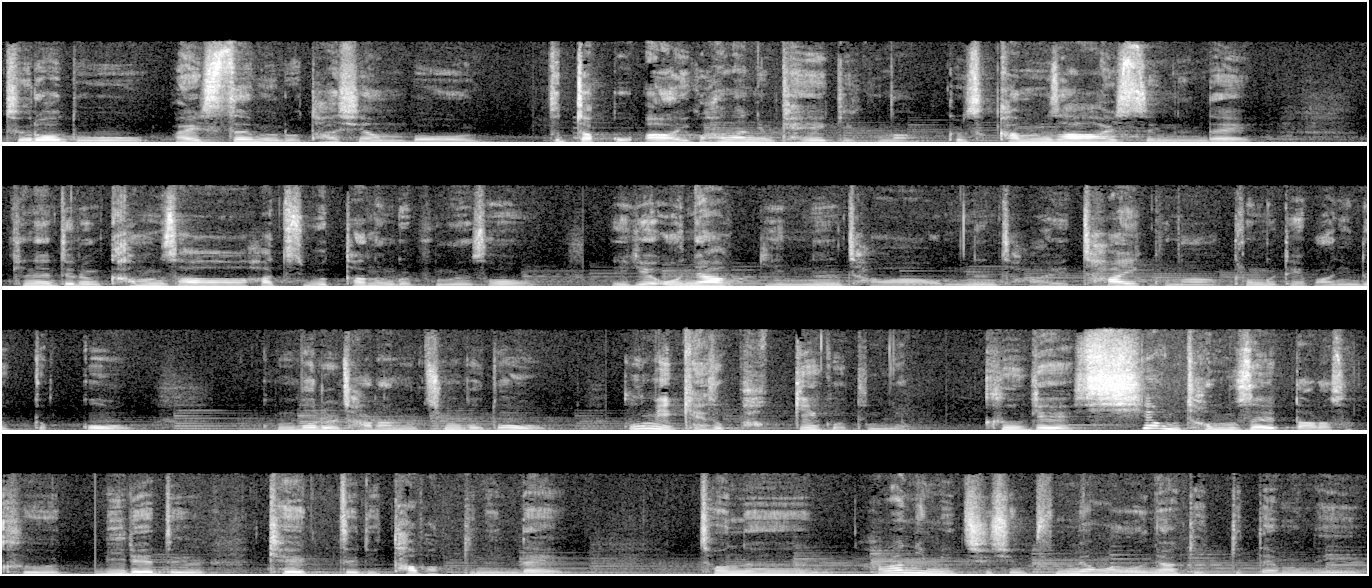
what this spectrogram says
들어도 말씀으로 다시 한번 붙잡고 아 이거 하나님 계획이구나. 그래서 감사할 수 있는데 걔네들은 감사하지 못하는 걸 보면서 이게 언약이 있는 자와 없는 자의 차이구나 그런 걸 되게 많이 느꼈고 공부를 잘하는 친구도 꿈이 계속 바뀌거든요. 그게 시험 점수에 따라서 그 미래들 계획들이 다 바뀌는데 저는 하나님이 주신 분명한 언약이 있기 때문에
